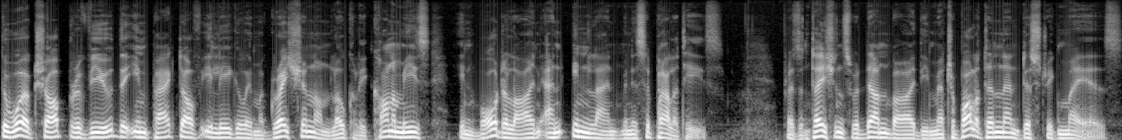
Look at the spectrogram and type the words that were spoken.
The workshop reviewed the impact of illegal immigration on local economies in borderline and inland municipalities. Presentations were done by the metropolitan and district mayors.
